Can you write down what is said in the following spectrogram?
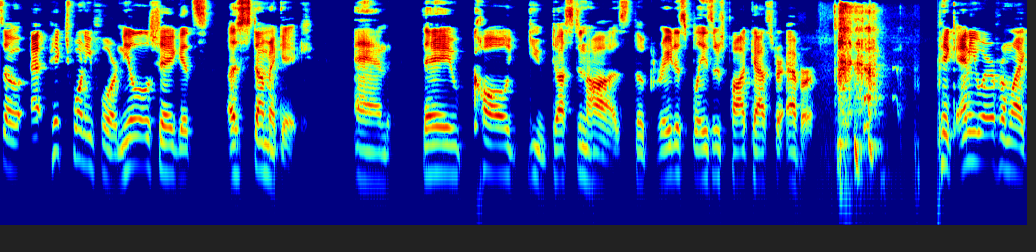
So at pick 24, Neil Olshey gets a stomach ache, and they call you Dustin Hawes, the greatest Blazers podcaster ever. Pick anywhere from like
